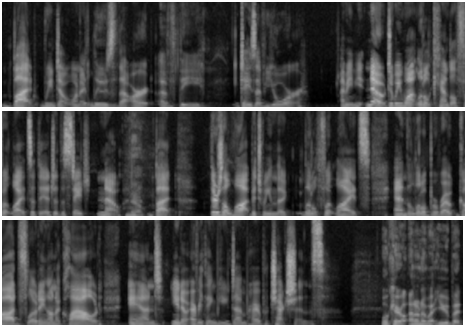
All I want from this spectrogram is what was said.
but we don't want to lose the art of the days of yore. I mean, no. Do we want little candle footlights at the edge of the stage? No. No. But there's a lot between the little footlights and the little baroque god floating on a cloud, and you know everything being done prior projections. Well, Carol, I don't know about you, but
